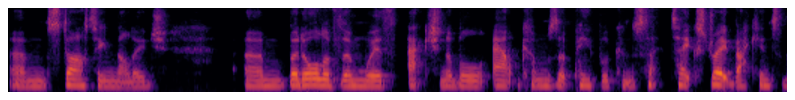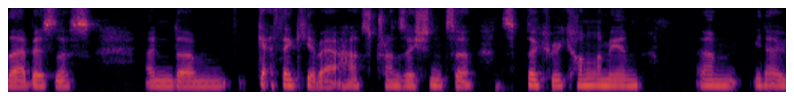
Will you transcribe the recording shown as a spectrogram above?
um, starting knowledge, um, but all of them with actionable outcomes that people can take straight back into their business and um, get thinking about how to transition to circular economy and um, you know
